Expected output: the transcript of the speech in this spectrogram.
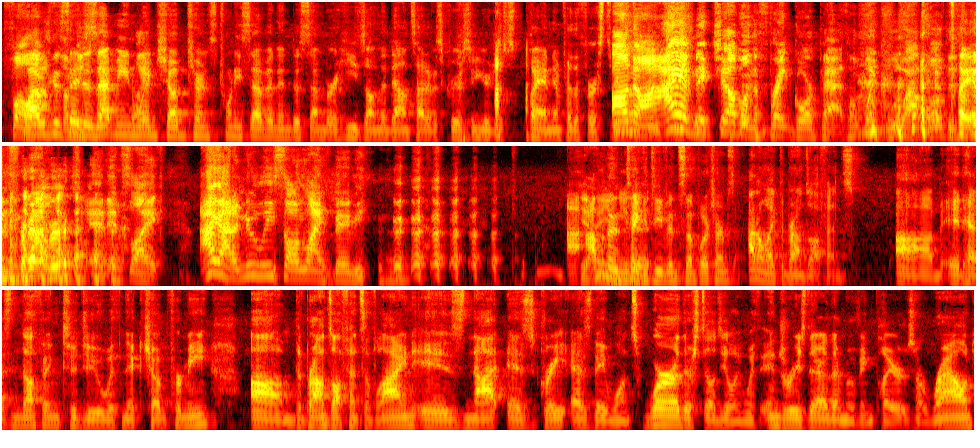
fall? Well, I was gonna say, does saying, that mean like, when Chubb turns 27 in December, he's on the downside of his career? So you're just playing him for the first. oh no, I have Nick Chubb on the Frank Gore path. Homeboy blew out both his playing forever, and it's like I got a new lease on life, baby. yeah, I'm going to take it to even simpler terms. I don't like the Browns offense. Um, it has nothing to do with Nick Chubb for me. Um, the Browns offensive line is not as great as they once were. They're still dealing with injuries there. They're moving players around.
